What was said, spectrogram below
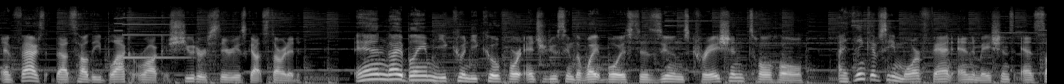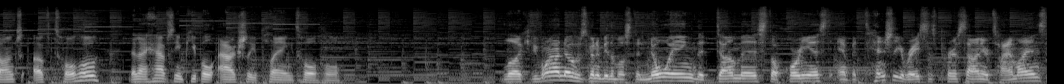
In fact, that's how the Black Rock Shooter series got started. And I blame Nico Nico for introducing the white boys to ZUN's creation, Touhou. I think I've seen more fan animations and songs of Touhou than I have seen people actually playing Touhou. Look, if you want to know who's going to be the most annoying, the dumbest, the horniest, and potentially racist person on your timelines,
